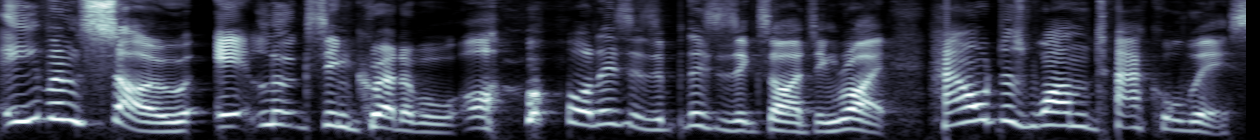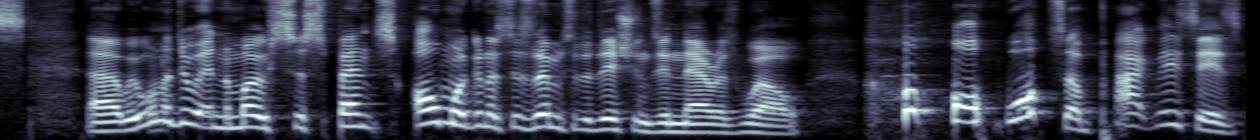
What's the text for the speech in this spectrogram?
even so, it looks incredible. Oh, this is, this is exciting. Right, how does one tackle this? Uh, we want to do it in the most suspense. Oh my goodness, there's limited editions in there as well. what a pack this is.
